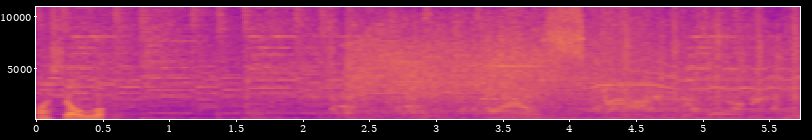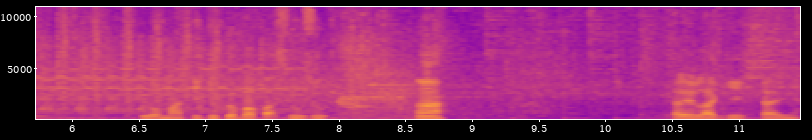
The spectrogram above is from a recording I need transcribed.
Masya Allah. Belum mati juga Bapak Suzu. Ah. Sekali lagi kayaknya.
